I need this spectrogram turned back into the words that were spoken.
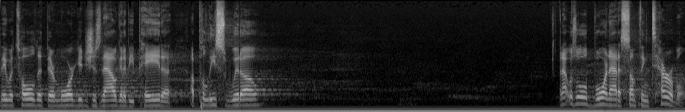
they were told that their mortgage is now going to be paid, a, a police widow And that was all born out of something terrible.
